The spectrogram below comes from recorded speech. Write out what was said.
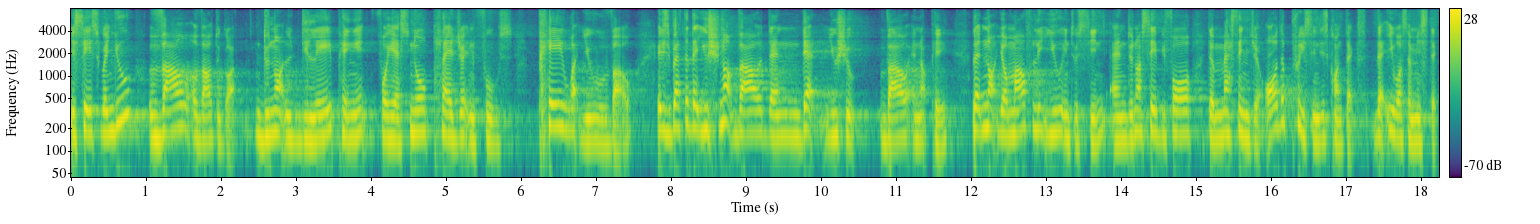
It says, When you vow a vow to God, do not delay paying it, for he has no pleasure in fools. Pay what you vow. It is better that you should not vow than that you should vow and not pay. Let not your mouth lead you into sin, and do not say before the messenger or the priest in this context that it was a mistake.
